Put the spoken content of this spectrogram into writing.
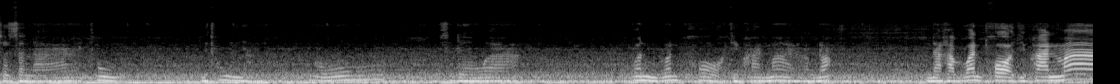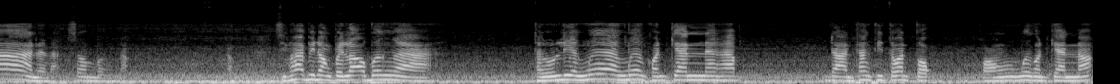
ศาสนาท่งมีท่งอย่างโอ้แสดงว่า วันวันพ่อที่ผ่านมานะครับเนาะนะครับ วันพ่อที่ผ่านมานั่นแหละซ่อมเบิ่งเนาะครับสิพาพี่น้องไปเลาะเบิ่งอ่าถนนเลียงเมืองเมืองขอนแก่นนะครับ ด้านทางทิศตะวันตกของเมืองขอนแก่นเนาะ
